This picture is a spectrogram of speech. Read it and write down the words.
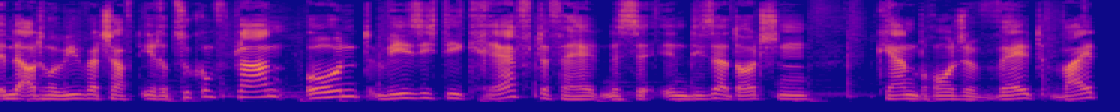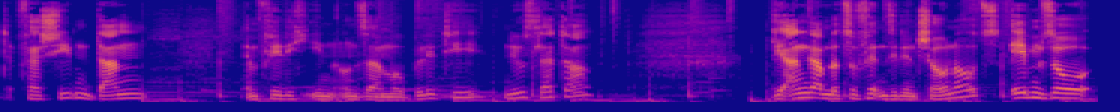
in der Automobilwirtschaft ihre Zukunft planen und wie sich die Kräfteverhältnisse in dieser deutschen Kernbranche weltweit verschieben, dann empfehle ich Ihnen unser Mobility Newsletter. Die Angaben dazu finden Sie in den Show Notes. Ebenso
